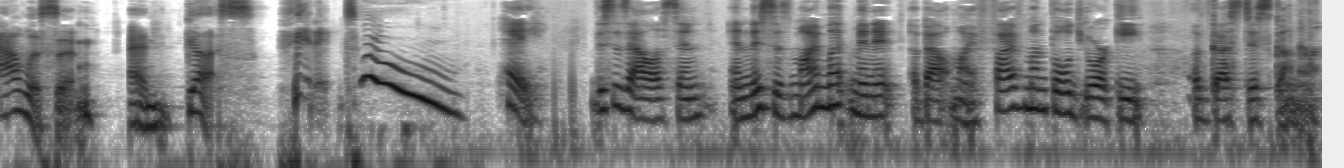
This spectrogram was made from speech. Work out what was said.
Allison and Gus. Hit it. Hey, this is Allison, and this is my Mutt Minute about my five month old Yorkie, Augustus Gunner.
